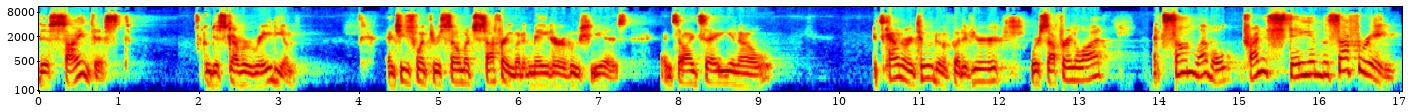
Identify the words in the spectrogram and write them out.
this scientist who discovered radium, and she just went through so much suffering, but it made her who she is. And so I'd say, you know, it's counterintuitive, but if you're we're suffering a lot, at some level, try to stay in the suffering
